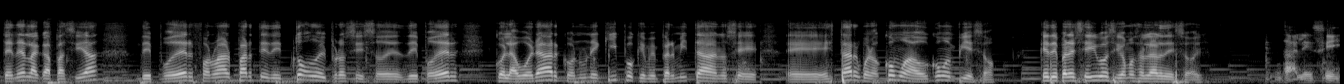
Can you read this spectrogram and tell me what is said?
tener la capacidad de poder formar parte de todo el proceso, de, poder colaborar con un equipo que me permita, no sé, eh, estar, bueno, ¿cómo hago? ¿Cómo empiezo? ¿Qué te parece, Ivo, si vamos a hablar de eso hoy? Dale, sí.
